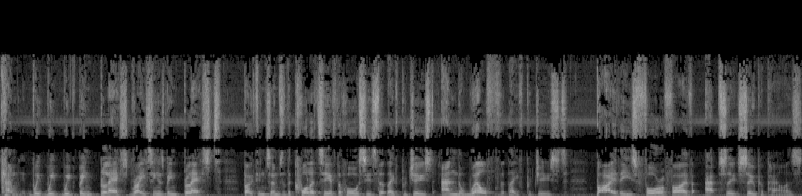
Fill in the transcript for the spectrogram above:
can, we, we, we've been blessed, racing has been blessed both in terms of the quality of the horses that they've produced and the wealth that they've produced by these four or five absolute superpowers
